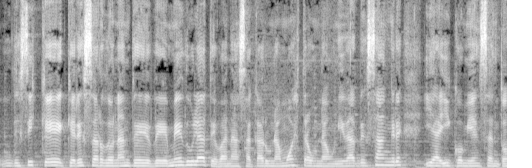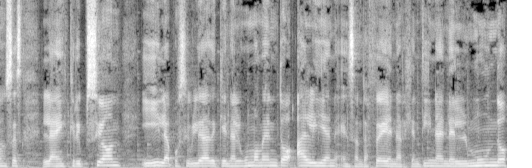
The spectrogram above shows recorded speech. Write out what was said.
decís que querés ser donante de médula, te van a sacar una muestra, una unidad de sangre y ahí comienza entonces la inscripción y la posibilidad de que en algún momento alguien en Santa Fe, en Argentina, en el mundo,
